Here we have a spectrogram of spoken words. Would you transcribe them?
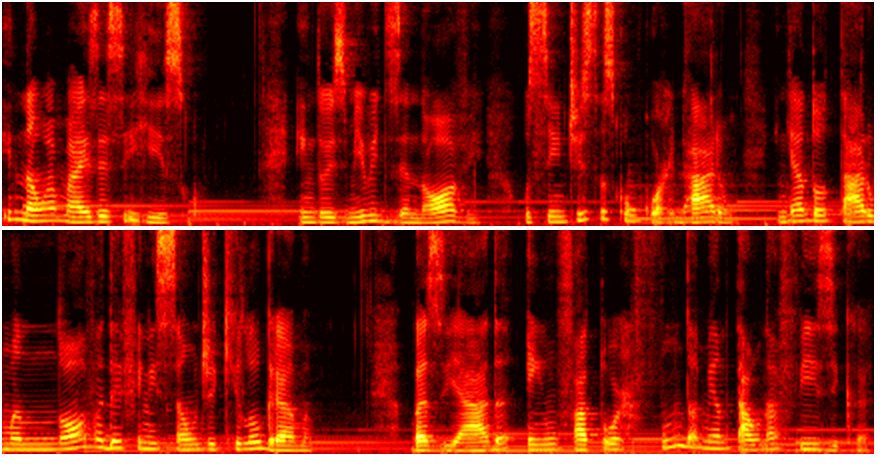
E não há mais esse risco. Em 2019, os cientistas concordaram em adotar uma nova definição de quilograma, baseada em um fator fundamental na física,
